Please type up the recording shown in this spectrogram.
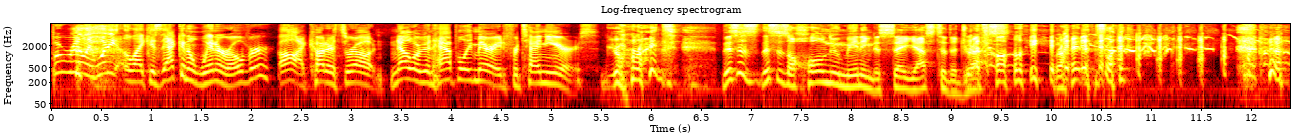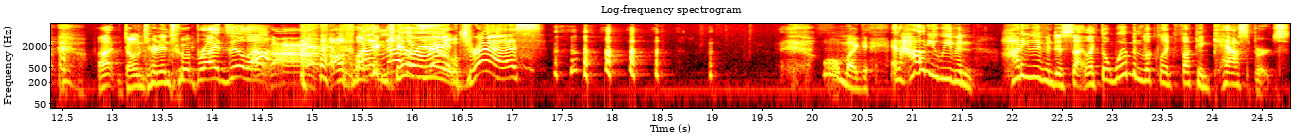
But really, what do you like? Is that going to win her over? Oh, I cut her throat. No, we've been happily married for ten years. You're right. This is this is a whole new meaning to say yes to the dress. totally. Right? It's like Uh, don't turn into a bridezilla. Ah, I'll fucking Another kill you. red dress. Oh my god! And how do you even how do you even decide? Like the women look like fucking Caspers.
